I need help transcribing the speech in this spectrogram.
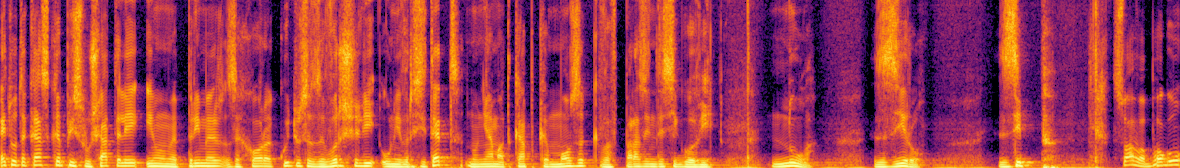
Ето така, скъпи слушатели, имаме пример за хора, които са завършили университет, но нямат капка мозък в празните си глави. Нула. Зиро. Зип. Слава Богу,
